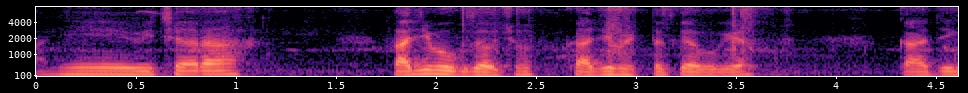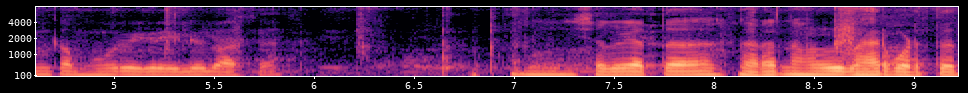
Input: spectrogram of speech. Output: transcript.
आणि विचारा काजी बघू जाऊचो काजी भेटतात काय बघूया. काजी इंका मोहर वगैरे इलेलो असं आणि सगळे आता घरातनं हळूहळू बाहेर पडतात.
